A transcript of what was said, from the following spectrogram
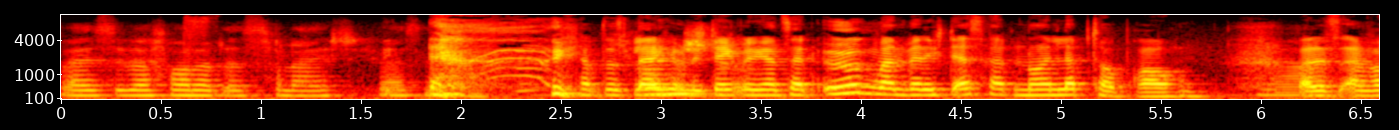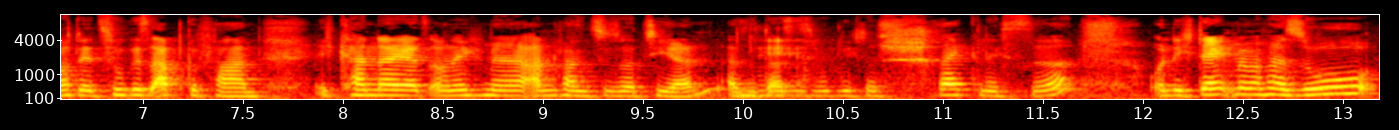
Weil es überfordert ist vielleicht. Ich weiß nicht. Ich habe das gleiche und ich denke mir die ganze Zeit, irgendwann werde ich deshalb einen neuen Laptop brauchen. Ja. Weil es einfach, der Zug ist abgefahren. Ich kann da jetzt auch nicht mehr anfangen zu sortieren. Also das Nee. ist wirklich das Schrecklichste. Und ich denke mir manchmal so,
